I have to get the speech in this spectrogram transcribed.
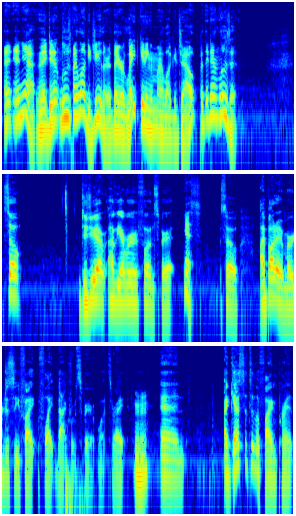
And, and yeah, and they didn't lose my luggage either. They were late getting my luggage out, but they didn't lose it. So, did you ever have you ever flown Spirit? Yes. So, I bought an emergency fight flight back from Spirit once, right? Mm-hmm. And I guess it's in the fine print,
